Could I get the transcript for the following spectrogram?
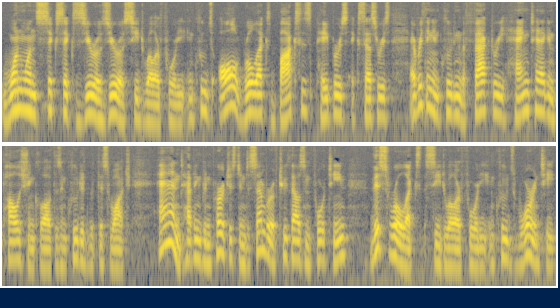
116600 Sea Dweller 40 includes all Rolex boxes, papers, accessories, everything including the factory hang tag and polishing cloth is included with this watch. And having been purchased in December of 2014, this Rolex Sea Dweller 40 includes warranty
